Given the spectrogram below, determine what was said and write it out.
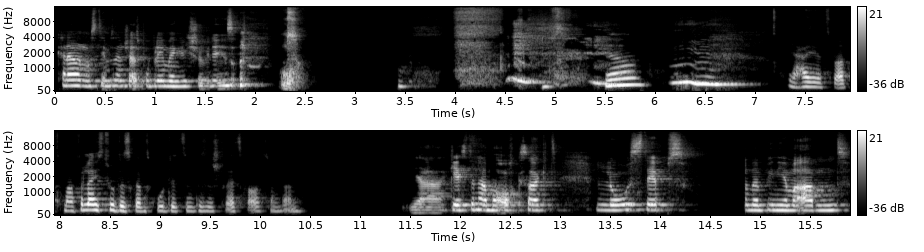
Keine Ahnung, was dem sein scheiß Problem eigentlich schon wieder ist. ja. Ja, jetzt wart's mal. Vielleicht tut es ganz gut, jetzt ein bisschen Stress raus und dann. Ja, gestern haben wir auch gesagt, Low Steps. Und dann bin ich am Abend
